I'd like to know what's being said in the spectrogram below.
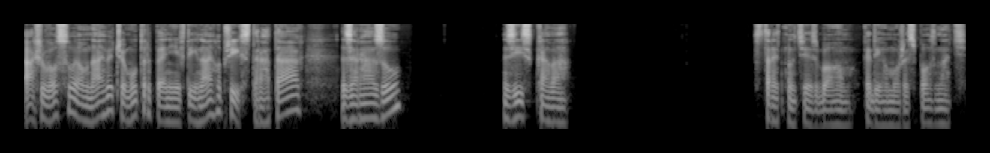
Až vo svojom najväčšom utrpení, v tých najhlbších stratách, zrazu získava stretnutie s Bohom, kedy ho môže spoznať.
